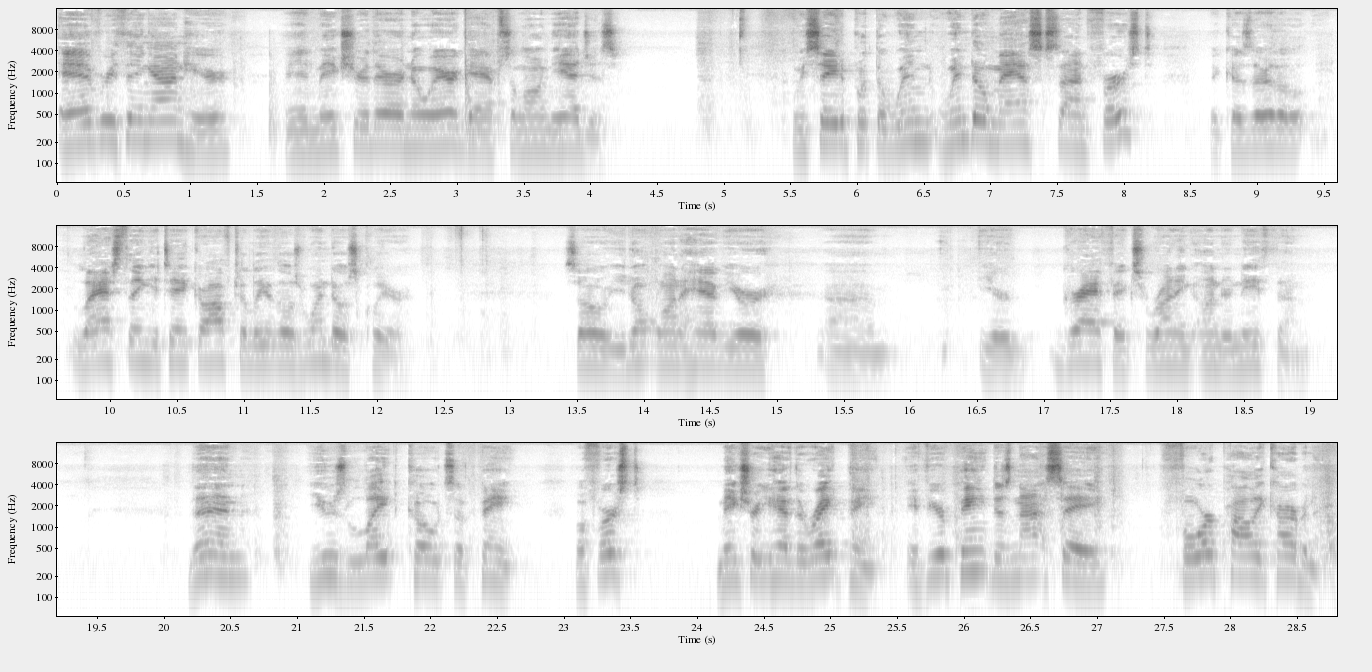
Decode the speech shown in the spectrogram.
everything on here and make sure there are no air gaps along the edges. We say to put the win window masks on first because they're the last thing you take off to leave those windows clear. So you don't want to have your um, your graphics running underneath them. Then use light coats of paint. Well, first, make sure you have the right paint. If your paint does not say for polycarbonate,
